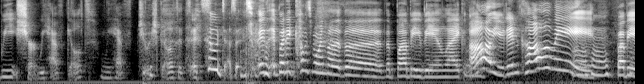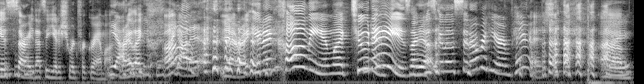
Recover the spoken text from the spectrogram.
we sure we have guilt. We have Jewish guilt. It's it's Who doesn't? it, but it comes more in the the the bubby being like, mm-hmm. "Oh, you didn't call me." Mm-hmm. Bubby is sorry. That's a Yiddish word for grandma. Yeah. right. Like I got "Oh, it. yeah, right. You didn't call me in like two days. I'm Yeah. just gonna sit over here and perish. um,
